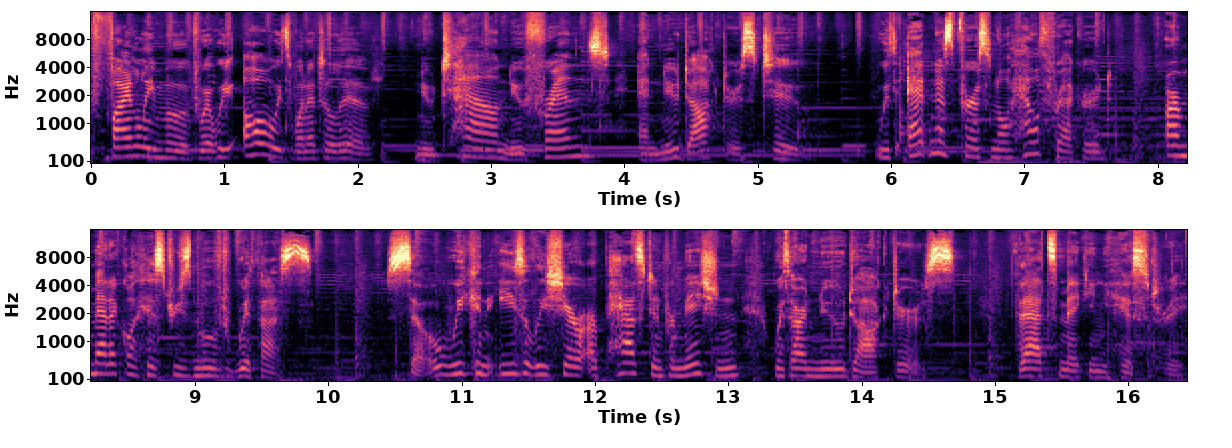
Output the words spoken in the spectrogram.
finally moved where we always wanted to live. New town, new friends, and new doctors, too. With Aetna's personal health record, our medical histories moved with us. So we can easily share our past information with our new doctors. That's making history.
